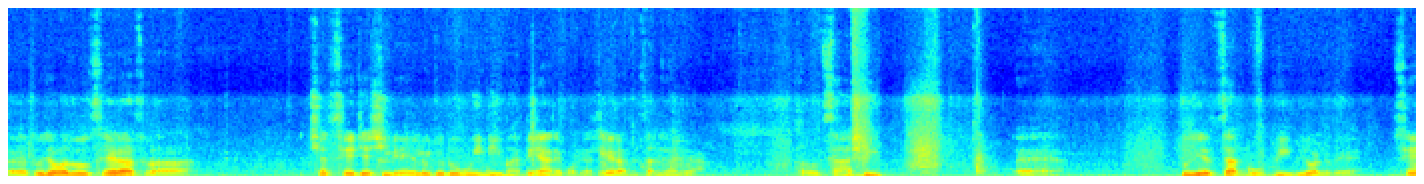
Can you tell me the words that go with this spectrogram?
အဲဆိုကြပါစို့ဆဲတာဆိုတာအချက်ဆယ်ချက်ရှိတယ်လို့ကျုပ်တို့ဝီနီးမှာတင်ရတယ်ပေါ့ဗျာဆဲတာနဲ့ဆက်လင်းလို့ဟိုဇာတိအဲသူ့ရဲ့ဇက်ကိုပြီးပြီးတော့လည်းပဲဆဲ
